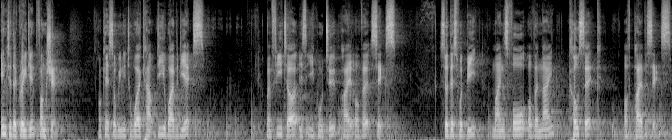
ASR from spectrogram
into the gradient function. Okay, so we need to work out dy over dx when theta is equal to pi over 6. So this would be minus 4 over 9 cosec of pi over 6.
